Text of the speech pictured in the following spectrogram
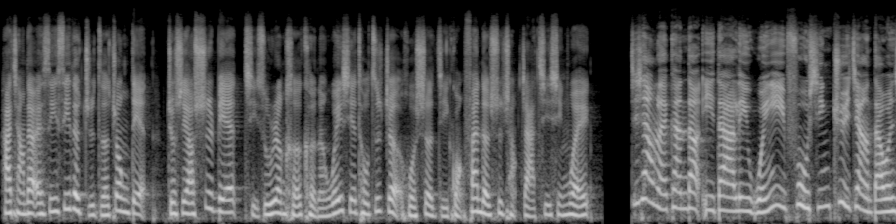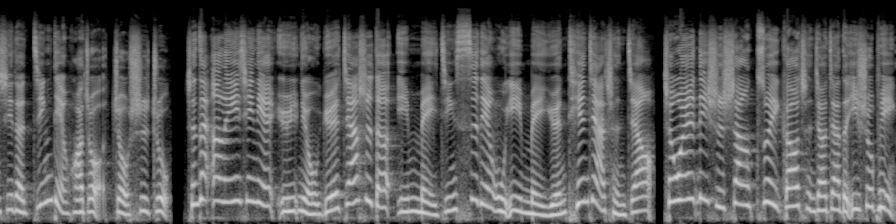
他强调，SEC 的职责重点就是要识别、起诉任何可能威胁投资者或涉及广泛的市场诈欺行为。接下来我们来看到意大利文艺复兴巨匠达文西的经典画作《救世主》，曾在二零一七年于纽约佳士得以美金四点五亿美元天价成交，成为历史上最高成交价的艺术品。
